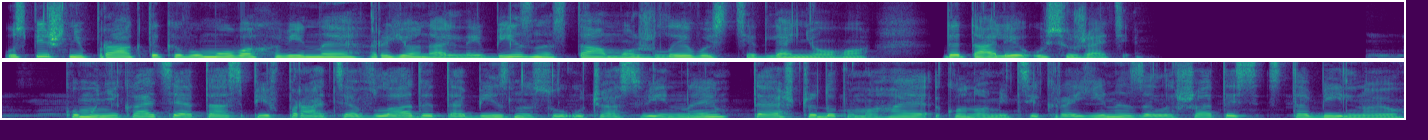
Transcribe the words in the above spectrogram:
успішні практики в умовах війни, регіональний бізнес та можливості для нього. Деталі у сюжеті. Комунікація та співпраця влади та бізнесу у час війни те, що допомагає економіці країни залишатись стабільною,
